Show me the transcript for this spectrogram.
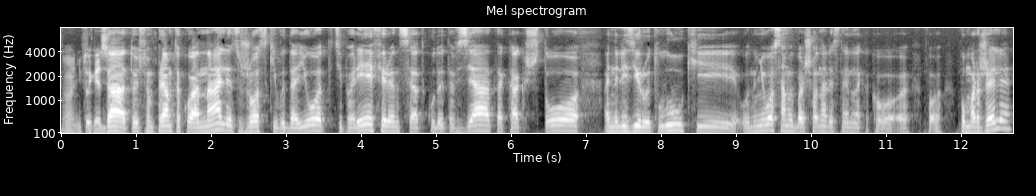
О, нифига себе. Да, то есть он прям такой анализ жесткий выдает, типа референсы, откуда это взято, как что, анализирует луки. Он, у него самый большой анализ, наверное, какого э, по, по Маржеле,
